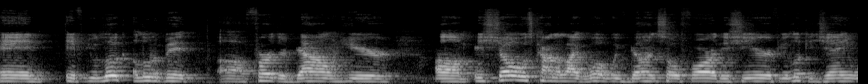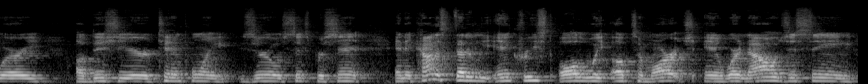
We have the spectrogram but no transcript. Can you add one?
And if you look a little bit uh, further down here, um, it shows kind of like what we've done so far this year. If you look at January of this year, 10.06%, and it kind of steadily increased all the way up to March, and we're now just seeing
